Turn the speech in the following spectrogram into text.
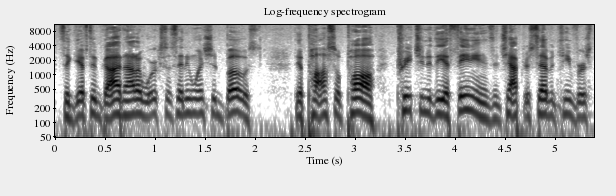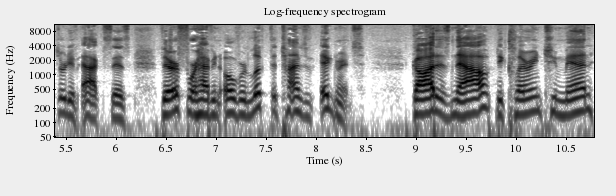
It's a gift of God, not of works, lest anyone should boast. The Apostle Paul, preaching to the Athenians in chapter 17, verse 30 of Acts, says, Therefore, having overlooked the times of ignorance, God is now declaring to men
